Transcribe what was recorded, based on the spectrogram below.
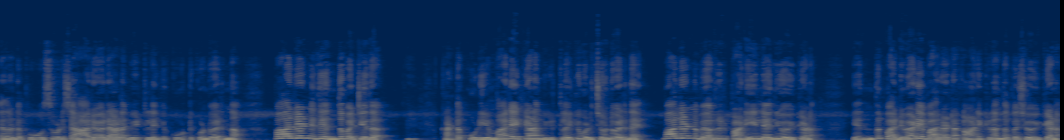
എന്നിട്ട് പോസ് പിടിച്ച് ആരോ ഒരാളെ വീട്ടിലേക്ക് കൂട്ടിക്കൊണ്ട് വരുന്ന. ബാലേണ്ണ ഇത് എന്തു പറ്റിയത്? കണ്ട കുടിയന്മാരെയൊക്കെയാണ് വീട്ടിലേക്ക് വിളിച്ചുകൊണ്ട് വരുന്നത് ബാലേണ്ണ വേറൊരു പണിയില്ലെന്ന് ചോദിക്കണം. എന്ത് പരിപാടി ബാലേട്ട കാണിക്കണം എന്നൊക്കെ ചോദിക്കണം.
